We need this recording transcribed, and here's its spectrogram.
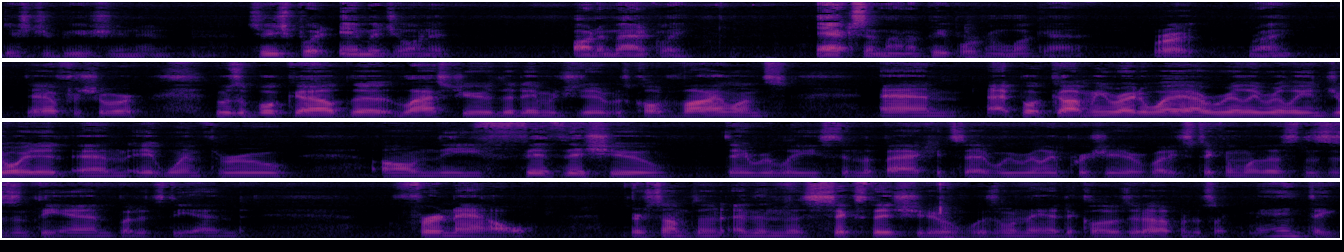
distribution. And as soon as you put image on it, automatically, X amount of people are going to look at it, Right. right? Yeah, for sure. There was a book out the last year that Image did. It was called Violence, and that book got me right away. I really, really enjoyed it, and it went through on the fifth issue they released. In the back, it said, "We really appreciate everybody sticking with us. This isn't the end, but it's the end for now, or something." And then the sixth issue was when they had to close it up, and it was like, man, they.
